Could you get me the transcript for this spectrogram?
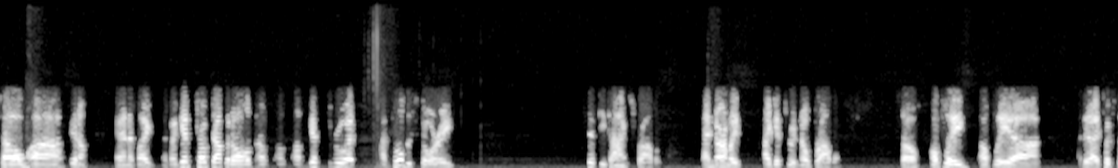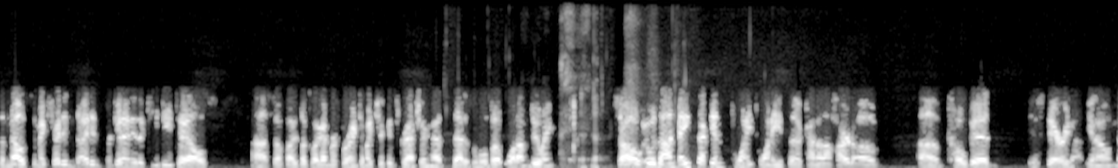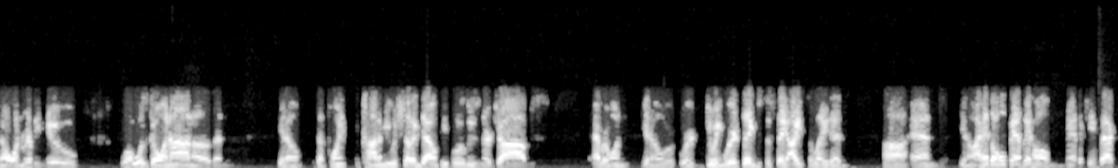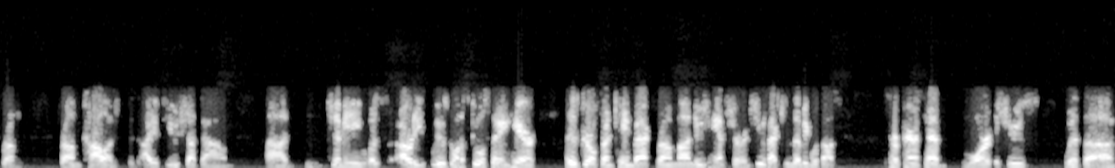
So uh, you know, and if I if I get choked up at all, I'll, I'll, I'll get through it. I've told the story fifty times probably, and normally I get through it no problem. So hopefully, hopefully, uh, I did. I took some notes to make sure I didn't I didn't forget any of the key details. Uh, so if I look like I'm referring to my chicken scratching, that that is a little bit what I'm doing. so it was on May second, 2020, the kind of the heart of of COVID hysteria. You know, no one really knew what was going on other than you know, at that point, economy was shutting down. People were losing their jobs. Everyone, you know, were doing weird things to stay isolated. Uh, and you know, I had the whole family at home. Amanda came back from from college. The ISU shut down. Uh, Jimmy was already he was going to school, staying here. His girlfriend came back from uh, New Hampshire, and she was actually living with us. Her parents had more issues with uh,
